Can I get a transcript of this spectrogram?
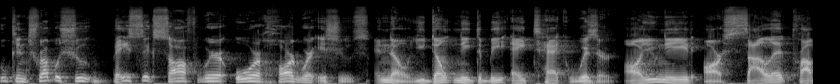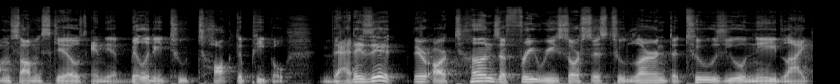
who can troubleshoot basic software or hardware issues. And no, you don't need to be a tech wizard. All you need are solid problem solving skills and the ability to talk to people. That is it. There are tons of free resources to learn the tools you will need like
